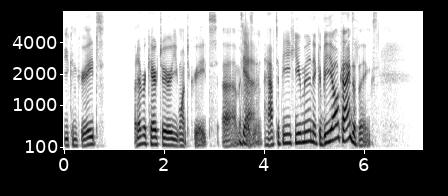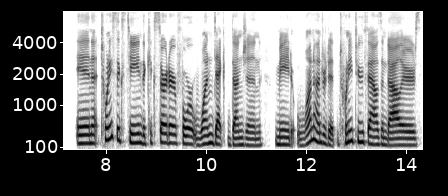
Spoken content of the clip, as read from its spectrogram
you can create whatever character you want to create. Um, it Yeah. doesn't have to be human, it could be all kinds of things. In 2016, the Kickstarter for One Deck Dungeon made $122,000.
